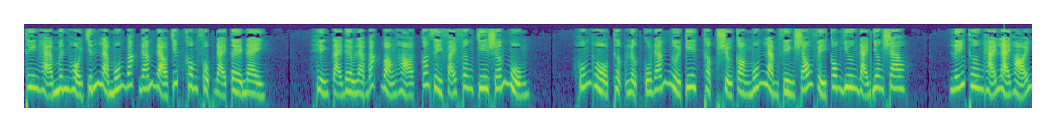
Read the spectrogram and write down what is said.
Thiên hạ minh hội chính là muốn bắt đám đạo chức không phục đại tề này. Hiện tại đều là bắt bọn họ, có gì phải phân chia sớm muộn. Huống hồ thực lực của đám người kia thật sự còn muốn làm phiền sáu vị công dương đại nhân sao? Lý Thương Hải lại hỏi.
